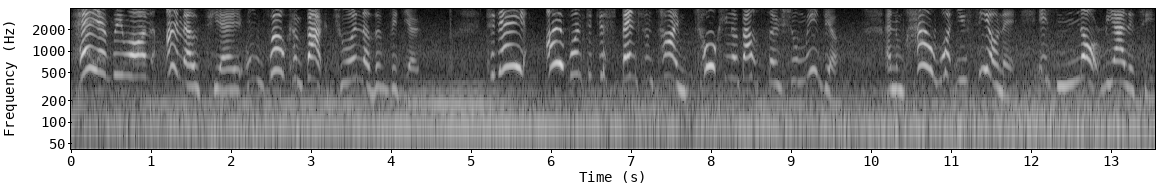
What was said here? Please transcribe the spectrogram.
Hey everyone, LTA and welcome back to another video. Today I wanted to spend some time talking about social media and how what you see on it is not reality.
